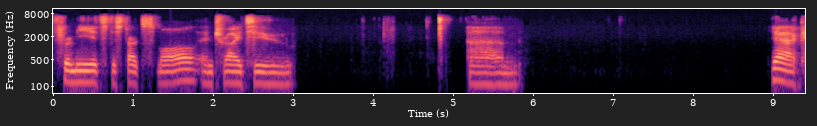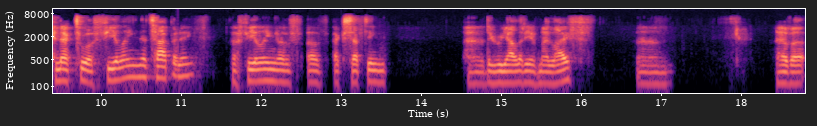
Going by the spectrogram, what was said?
for me, it's to start small and try to um, yeah, connect to a feeling that's happening, a feeling of of accepting uh, the reality of my life. Um, I have a,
